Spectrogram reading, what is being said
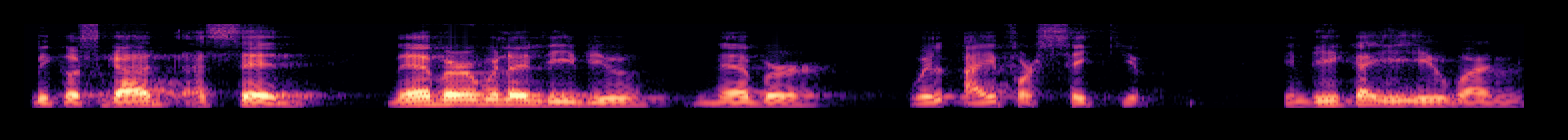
Because God has said, Never will I leave you, never will I forsake you. Hindi ka iiwan,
